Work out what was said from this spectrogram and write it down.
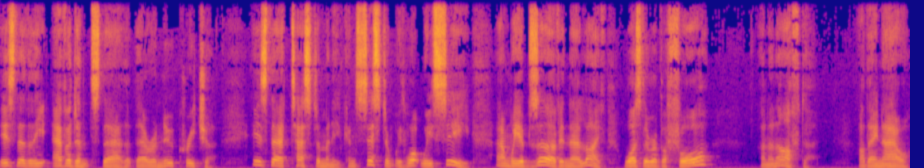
Is there the evidence there that they're a new creature? Is their testimony consistent with what we see and we observe in their life? Was there a before and an after? Are they now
